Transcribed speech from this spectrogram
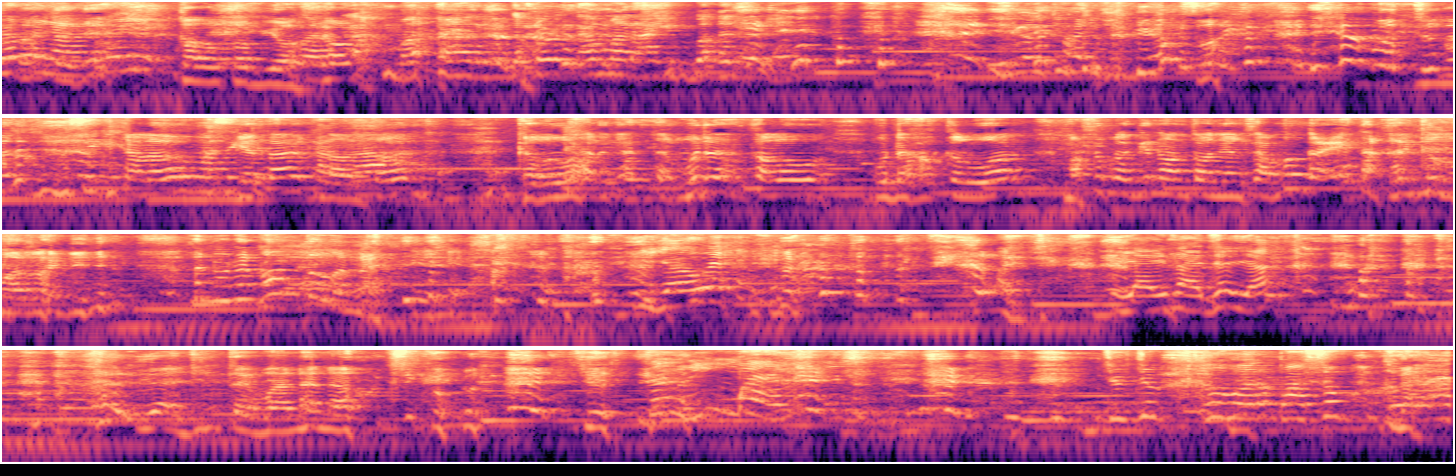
Maksudnya, kalau ke bioskop. kamar keluar kamar aibas. Iya maksudnya kalau kita nonton keluar kan. Udah kalau udah keluar masuk lagi nonton yang sama nggak enak kan keluar lagi. Kan udah nonton. Iya weh. Iyain aja ya. ya teh mana naon sih. Sering mana? Jujur keluar masuk keluar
